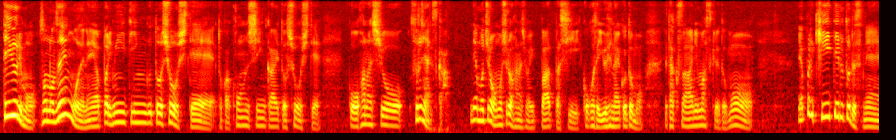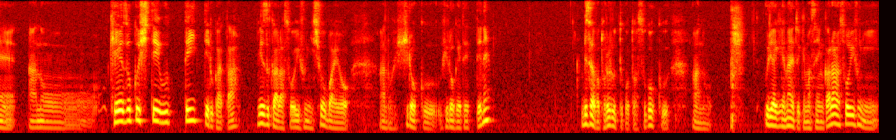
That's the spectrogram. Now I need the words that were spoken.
っていうよりも、その前後でね、やっぱりミーティングと称して、とか懇親会と称して、こうお話をするじゃないですか。で、もちろん面白い話もいっぱいあったし、ここで言えないこともたくさんありますけれども、やっぱり聞いてるとですね、あの継続して売っていってる方、自らそういうふうに商売をあの広く広げてってね、ビザが取れるってことはすごく、あの、売り上げがないといけませんから、そういうふうに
